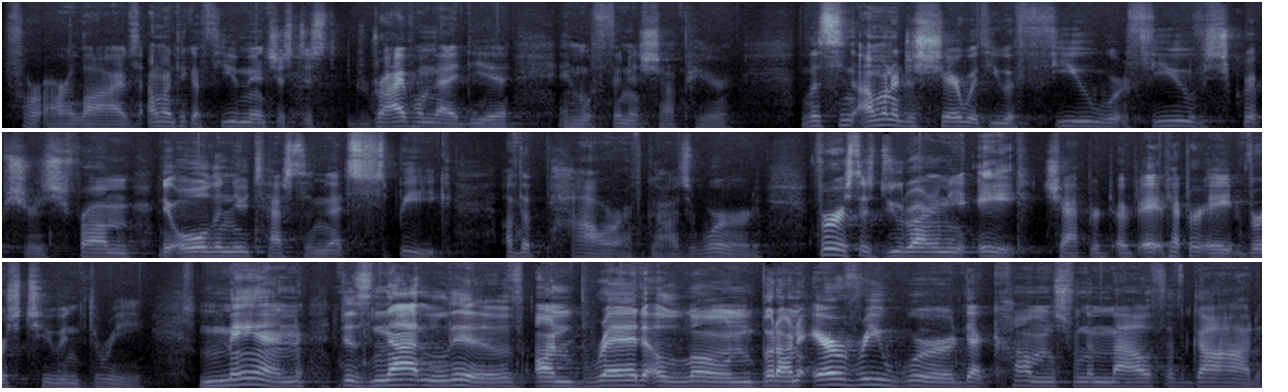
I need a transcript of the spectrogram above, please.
for our lives. I want to take a few minutes just to drive home that idea, and we'll finish up here. Listen, I want to just share with you a few, few scriptures from the Old and New Testament that speak of the power of God's word. First is Deuteronomy 8, chapter, uh, chapter 8, verse 2 and 3. Man does not live on bread alone, but on every word that comes from the mouth of God.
